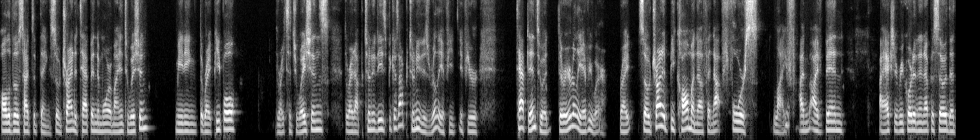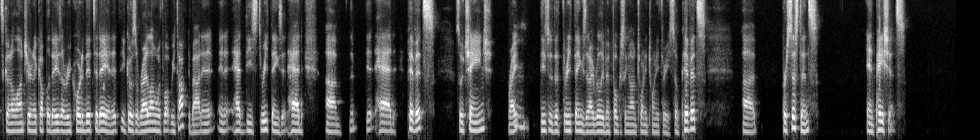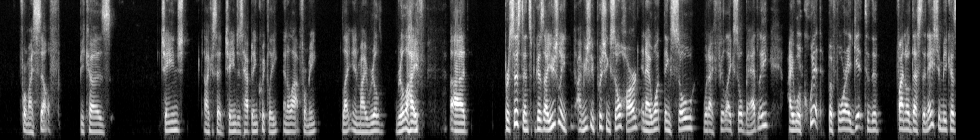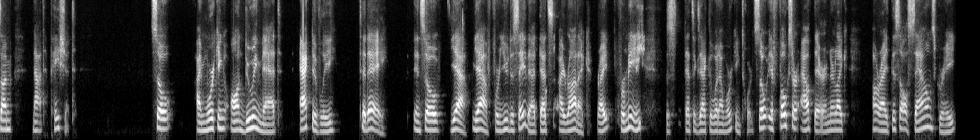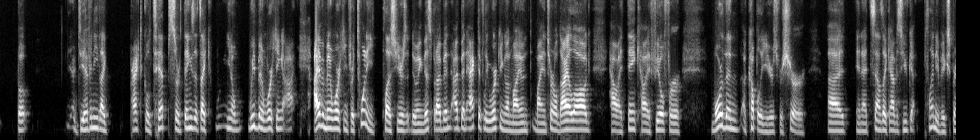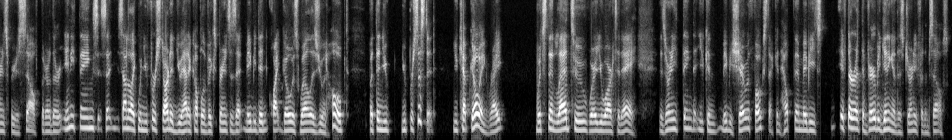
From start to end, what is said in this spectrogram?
all of those types of things. So trying to tap into more of my intuition, meaning the right people, the right situations, the right opportunities, because opportunities really, if you if you're tapped into it, they're really everywhere, right? So trying to be calm enough and not force life. I'm I've been I actually recorded an episode that's going to launch here in a couple of days. I recorded it today, and it, it goes right along with what we talked about. And it and it had these three things. It had um, it had pivots, so change, right? Mm-hmm these are the three things that I've really been focusing on 2023. So pivots, uh, persistence, and patience for myself because change like I said, change is happening quickly and a lot for me, like in my real real life. Uh, persistence because I usually I'm usually pushing so hard and I want things so what I feel like so badly, I will yeah. quit before I get to the final destination because I'm not patient. So I'm working on doing that actively today. And so, yeah, yeah, for you to say that, that's ironic, right? For me, that's exactly what I'm working towards. So if folks are out there and they're like, all right, this all sounds great, but do you have any like practical tips or things that's like you know we've been working I, I haven't been working for 20 plus years at doing this but i've been i've been actively working on my own my internal dialogue how i think how i feel for more than a couple of years for sure. Uh, and it sounds like obviously you've got plenty of experience for yourself but are there any things it sounded like when you first started you had a couple of experiences that maybe didn't quite go as well as you had hoped but then you you persisted. You kept going right which then led to where you are today. Is there anything that you can maybe share with folks that can help them maybe if they're at the very beginning of this journey for themselves?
